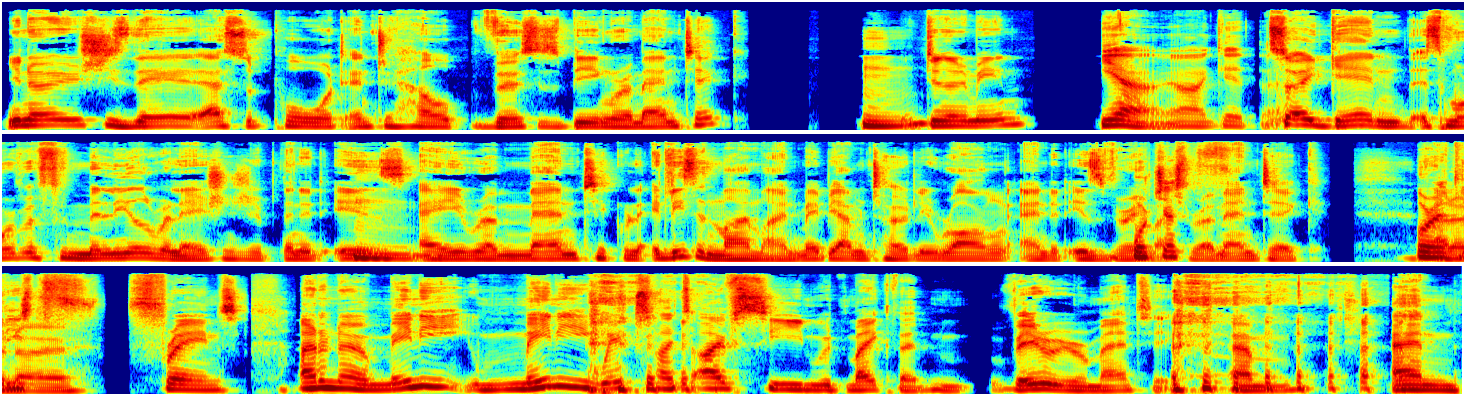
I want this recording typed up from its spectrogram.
You know, she's there as support and to help versus being romantic. Mm. Do you know what I mean? Yeah. Yeah. I get that. So again, it's more of a familial relationship than it is Hmm. a romantic. rela- At least in my mind, maybe I'm totally wrong, and it is very Or much just- romantic. or I at least know. friends. I don't know. Many many websites I've seen would make that very romantic um, and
